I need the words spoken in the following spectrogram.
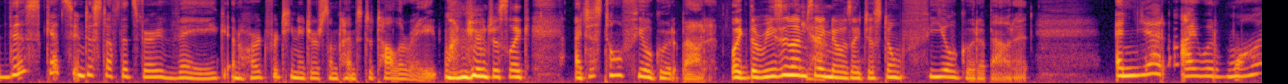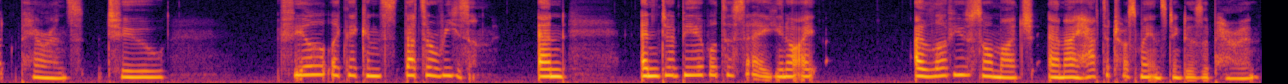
this gets into stuff that's very vague and hard for teenagers sometimes to tolerate when you're just like, I just don't feel good about it. Like the reason I'm saying no is I just don't feel good about it. And yet I would want parents to feel like they can that's a reason. And and to be able to say, you know, I I love you so much and I have to trust my instinct as a parent.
